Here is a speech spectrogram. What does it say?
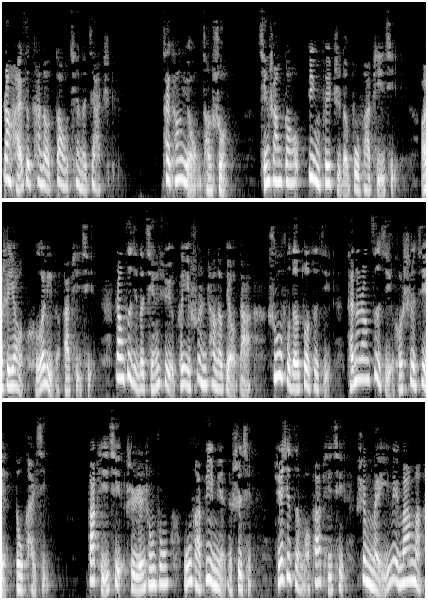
让孩子看到道歉的价值。蔡康永曾说：“情商高，并非指的不发脾气，而是要合理的发脾气，让自己的情绪可以顺畅的表达。”舒服的做自己，才能让自己和世界都开心。发脾气是人生中无法避免的事情，学习怎么发脾气是每一位妈妈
